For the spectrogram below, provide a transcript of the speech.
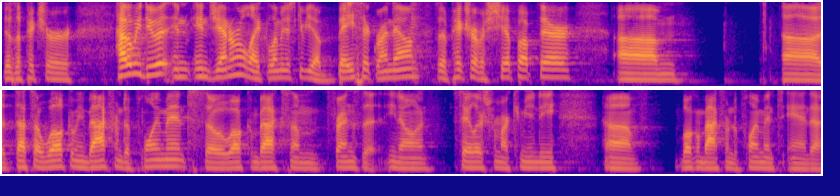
there's a picture how do we do it in, in general? Like, let me just give you a basic rundown. There's a picture of a ship up there. Um, uh, that's a welcoming back from deployment. So, welcome back some friends that, you know, sailors from our community. Um, welcome back from deployment and uh,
